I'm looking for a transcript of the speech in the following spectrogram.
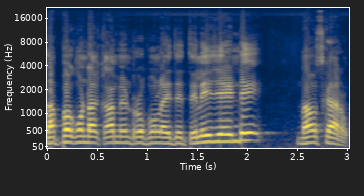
తప్పకుండా కామెంట్ రూపంలో అయితే తెలియజేయండి. నమస్కారం.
